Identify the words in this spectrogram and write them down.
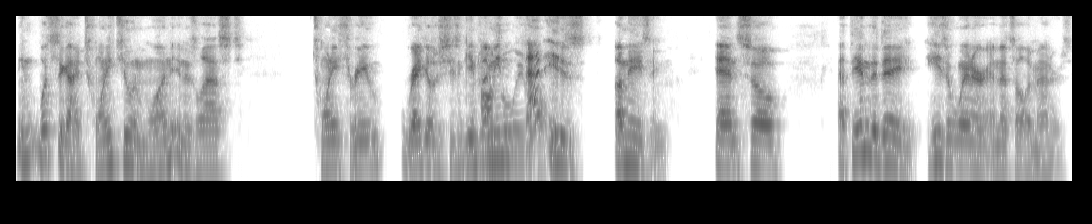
mean, what's the guy 22 and one in his last 23 regular season games? I mean, that is amazing. And so at the end of the day, he's a winner, and that's all that matters.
